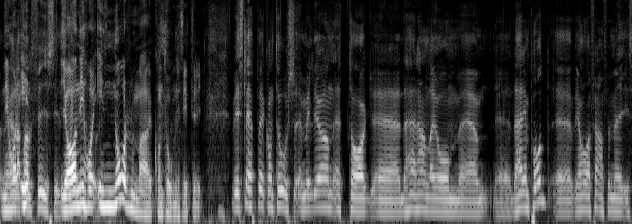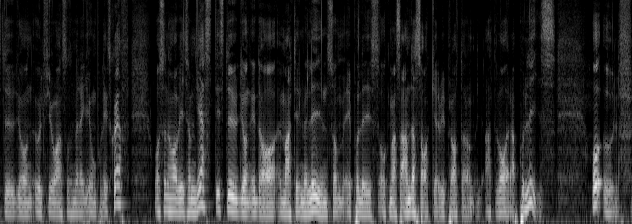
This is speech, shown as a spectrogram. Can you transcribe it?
ni i alla fall fysiskt. Ja, ni har enorma kontor ni sitter i. Vi släpper kontorsmiljön ett tag. Eh, det här handlar ju om, eh, eh, det här är en podd. Vi har framför mig i studion Ulf Johansson som är regionpolischef och sen har vi som gäst i studion idag Martin Melin som är polis och massa andra saker. Vi pratar om att vara polis. Och Ulf,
